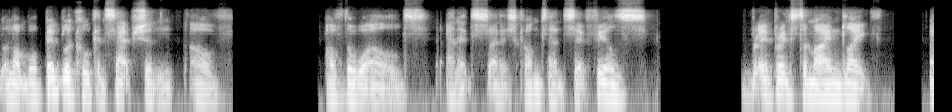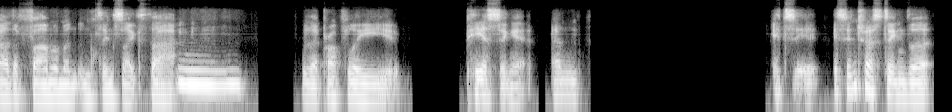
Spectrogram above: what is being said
a lot more biblical conception of of the world and its and its contents. It feels it brings to mind like uh, the firmament and things like that. Mm. they're properly piercing it, and it's it, it's interesting that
